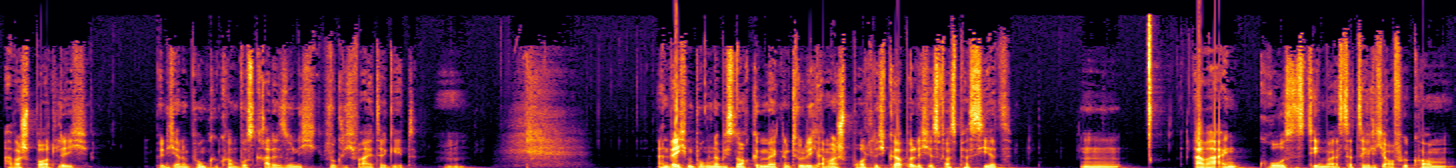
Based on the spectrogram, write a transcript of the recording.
Aber sportlich bin ich an einen Punkt gekommen, wo es gerade so nicht wirklich weitergeht. Hm. An welchen Punkten habe ich es noch gemerkt? Natürlich einmal sportlich, körperlich ist was passiert. Hm. Aber ein großes Thema ist tatsächlich aufgekommen,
